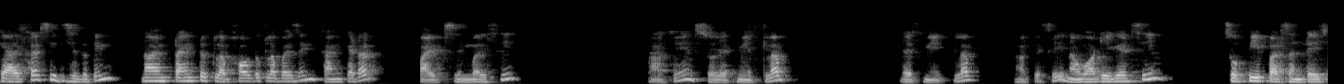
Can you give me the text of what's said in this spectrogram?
character, see this is the thing. Now I'm trying to club. How to club using concatenator pipe symbol. See. Okay, so let me club. Let me club. Okay, see now what you get. See. So P percentage,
